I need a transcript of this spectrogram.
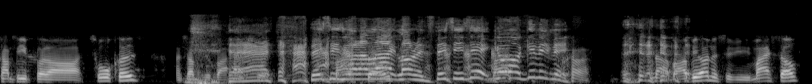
some people are talkers and some people are this is what I like, Lawrence. This is it. Go on, give it me. no, but I'll be honest with you. Myself,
